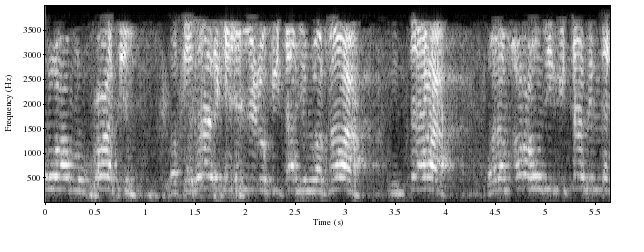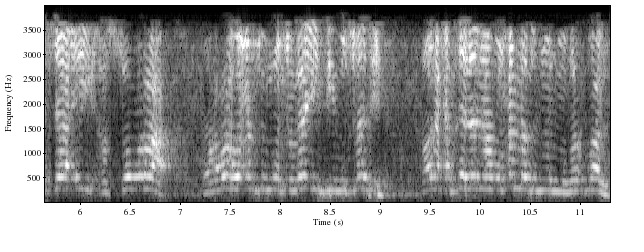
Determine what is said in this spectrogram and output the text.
ولم يذكره أبو القاسم وكذلك جميع كتاب الوفاة انتهى. ولم أره في كتاب النسائي الصغرى. ورواه عبد بن حميد في مسنده. قال حدثنا محمد بن المفضل.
